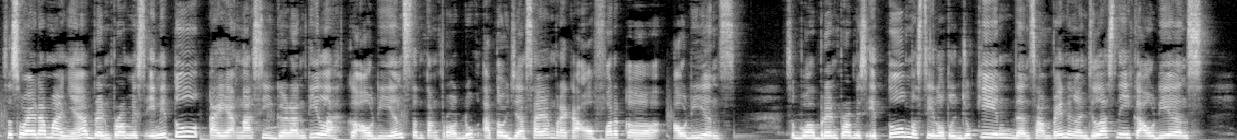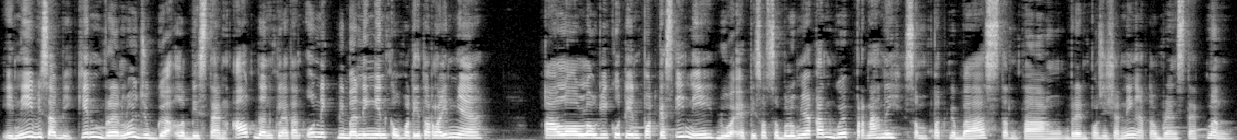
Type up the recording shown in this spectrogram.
Sesuai namanya, brand promise ini tuh kayak ngasih garansi lah ke audiens tentang produk atau jasa yang mereka offer ke audiens. Sebuah brand promise itu mesti lo tunjukin dan sampai dengan jelas nih ke audiens. Ini bisa bikin brand lo juga lebih stand out dan kelihatan unik dibandingin kompetitor lainnya. Kalau lo ngikutin podcast ini, dua episode sebelumnya kan gue pernah nih sempat ngebahas tentang brand positioning atau brand statement.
